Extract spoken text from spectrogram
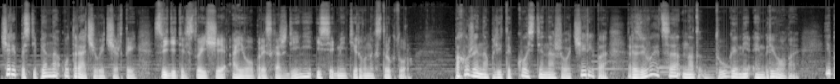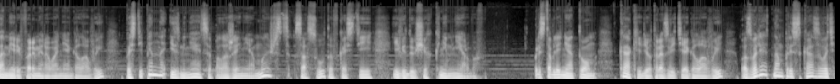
череп постепенно утрачивает черты, свидетельствующие о его происхождении из сегментированных структур. Похожие на плиты кости нашего черепа развиваются над дугами эмбриона, и по мере формирования головы постепенно изменяется положение мышц, сосудов, костей и ведущих к ним нервов. Представление о том, как идет развитие головы, позволяет нам предсказывать,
